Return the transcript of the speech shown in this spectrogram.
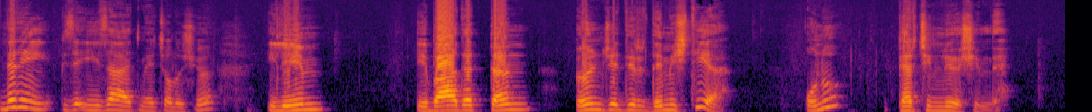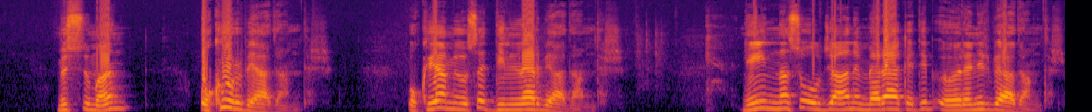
Nereyi bize izah etmeye çalışıyor? İlim, ibadetten öncedir demişti ya, onu perçinliyor şimdi. Müslüman okur bir adamdır. Okuyamıyorsa dinler bir adamdır. Neyin nasıl olacağını merak edip öğrenir bir adamdır.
